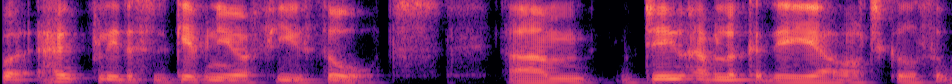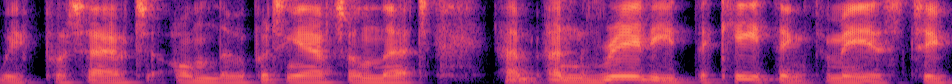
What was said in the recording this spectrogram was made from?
but hopefully this has given you a few thoughts um, do have a look at the articles that we've put out on that we're putting out on that. Um, and really, the key thing for me is to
